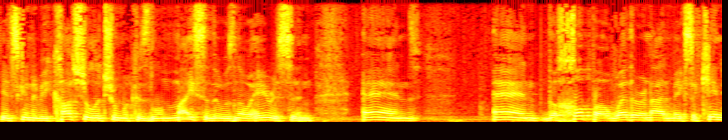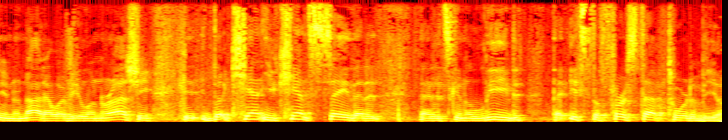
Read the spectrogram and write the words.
it's going to be kosher truma because lemaisa there was no erison, and and the chuppah, whether or not it makes a kinyan or not, however you learn Rashi, it, can't, you can't say that it, that it's going to lead, that it's the first step toward a bia.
